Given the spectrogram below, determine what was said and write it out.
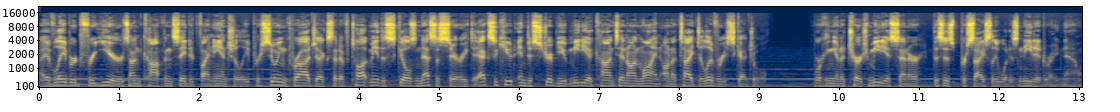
I have labored for years uncompensated financially, pursuing projects that have taught me the skills necessary to execute and distribute media content online on a tight delivery schedule. Working in a church media center, this is precisely what is needed right now.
